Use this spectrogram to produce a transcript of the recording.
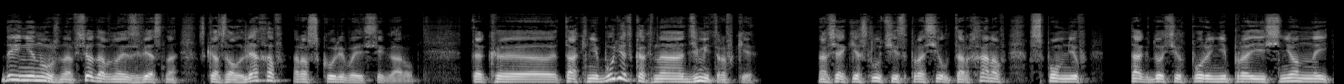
«Да и не нужно, все давно известно», — сказал Ляхов, раскуривая сигару. «Так э, так не будет, как на Дмитровке?» На всякий случай спросил Тарханов, вспомнив так до сих пор и непроясненный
